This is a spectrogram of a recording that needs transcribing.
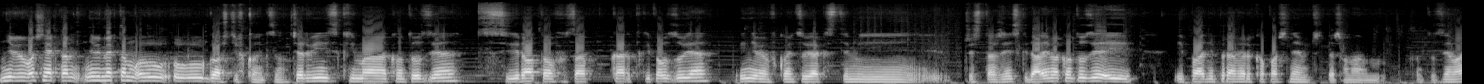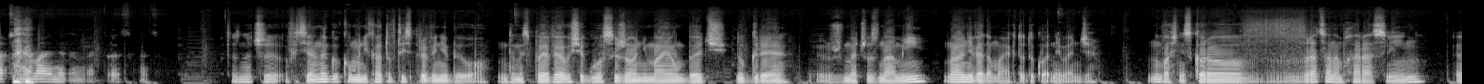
Nie wiem właśnie jak tam, nie wiem jak tam u, u gości w końcu. Czerwiński ma kontuzję, Sirotow za kartki pauzuje i nie wiem w końcu jak z tymi, czy Starzyński dalej ma kontuzję i, i pani premier Kopacz, nie wiem czy też ona kontuzję ma, czy nie ma, nie wiem jak to jest w końcu. To znaczy, oficjalnego komunikatu w tej sprawie nie było. Natomiast pojawiały się głosy, że oni mają być do gry już w meczu z nami, no ale nie wiadomo, jak to dokładnie będzie. No właśnie, skoro wraca nam Haraslin yy,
